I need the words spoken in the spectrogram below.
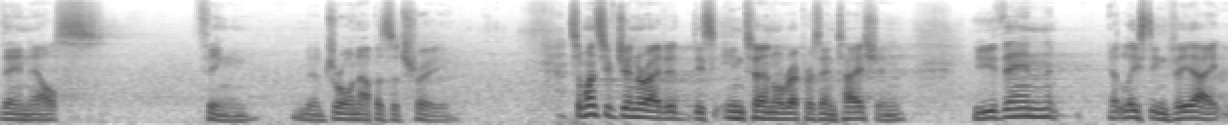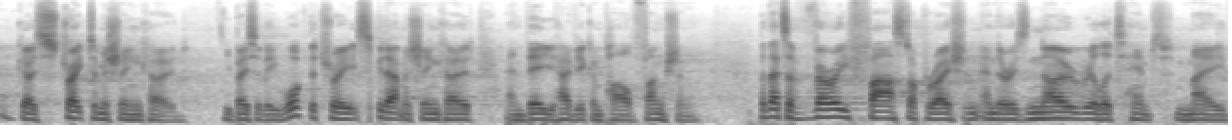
then else thing you know, drawn up as a tree. So once you've generated this internal representation, you then at least in V8, goes straight to machine code. You basically walk the tree, spit out machine code, and there you have your compiled function. But that's a very fast operation, and there is no real attempt made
